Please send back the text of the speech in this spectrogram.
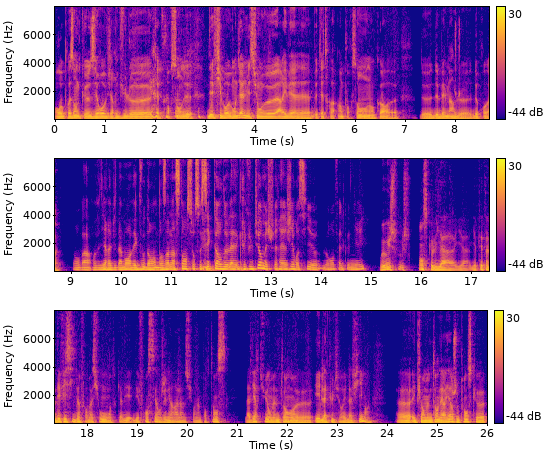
on représente que 0,4% des fibres mondiales, mais si on veut arriver à peut-être 1%, on a encore euh, de, belles marges de, progrès. On va revenir évidemment avec vous dans, dans un instant sur ce secteur de l'agriculture, mais je fais réagir aussi euh, Laurent Falconieri. Oui, oui, je, pense qu'il y a, a, a peut-être un déficit d'information, en tout cas des, Français en général, hein, sur l'importance, la vertu en même temps, euh, et de la culture et de la fibre. et puis en même temps, derrière, je pense que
